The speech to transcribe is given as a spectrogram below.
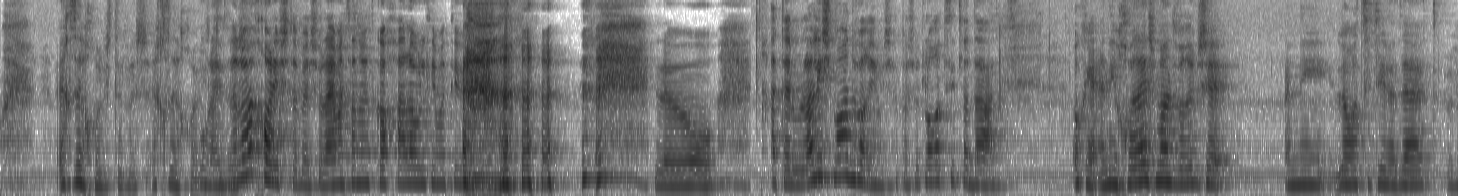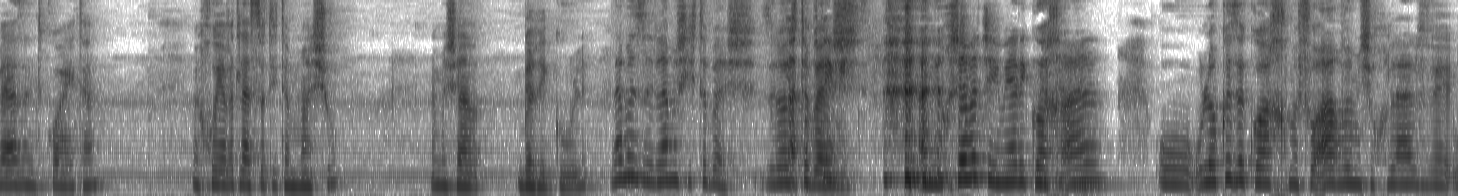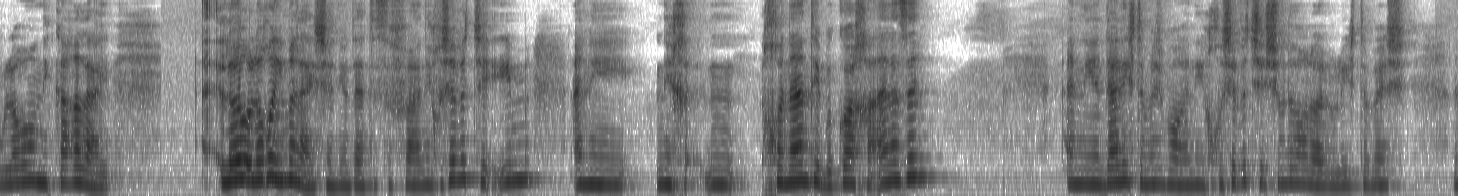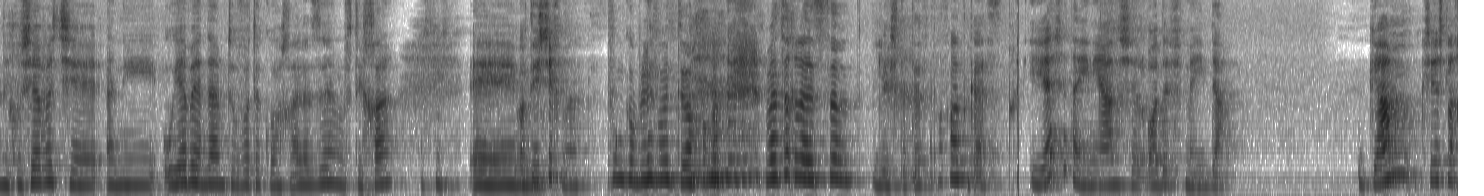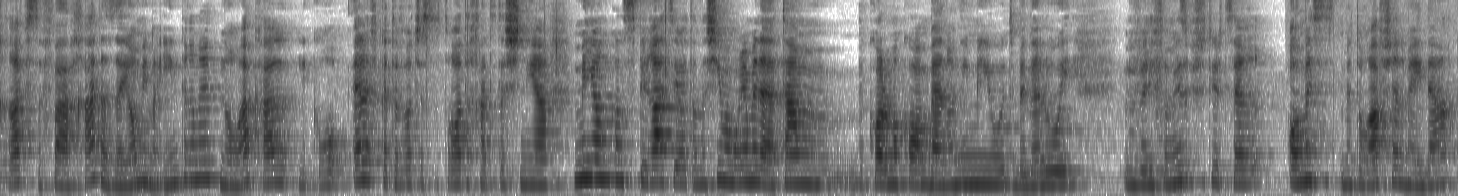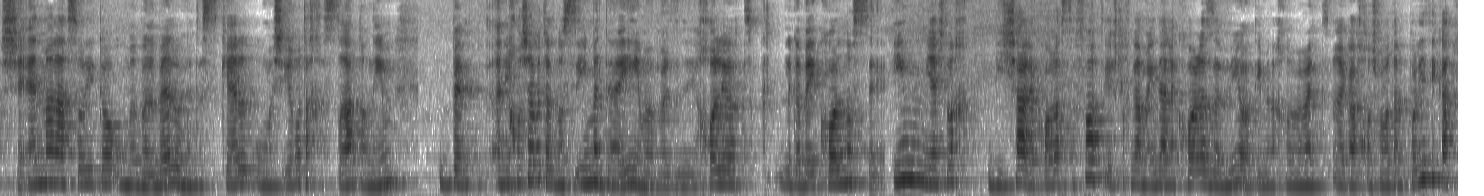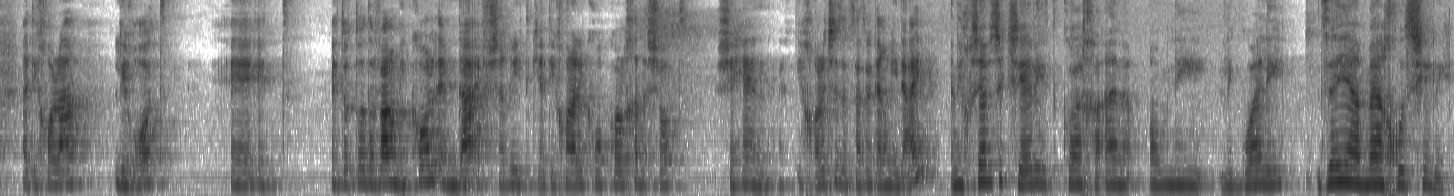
איך זה יכול להשתבש? איך זה יכול אולי להשתבש? אולי זה לא יכול להשתבש, אולי מצאנו את כוח העל האולטימטיבי. לא. את עלולה לשמוע דברים שפשוט לא רצית לדעת. אוקיי, okay, אני יכולה לשמוע דברים שאני לא רציתי לדעת, ואז אני תקועה איתם. מחויבת לעשות איתם משהו. למשל, בריגול. למה זה, למה שישתבש? זה לא ישתבש. אני חושבת שאם יהיה לי כוח על, הוא, הוא לא כזה כוח מפואר ומשוכלל, והוא לא ניכר עליי. לא, לא רואים עליי שאני יודעת את השפה. אני חושבת שאם אני. חוננתי בכוח העל הזה, אני אדע להשתמש בו, אני חושבת ששום דבר לא עלול להשתבש. אני חושבת שאני, הוא יהיה בידיים טובות הכוח העל הזה, מבטיחה. אמ, אותי שכנעת. איפה מקבלים אותו? מה צריך לעשות? להשתתף בפודקאסט. יש את העניין של עודף מידע. גם כשיש לך רק שפה אחת, אז היום עם האינטרנט נורא קל לקרוא אלף כתבות שסותרות אחת את השנייה, מיליון קונספירציות, אנשים אומרים את דעתם בכל מקום, באנונימיות, בגלוי, ולפעמים זה פשוט יוצר עומס מטורף של מידע שאין מה לעשות איתו, הוא מבלבל, הוא מתסכל, הוא משאיר אותך חסרת אונים. ב- אני חושבת על נושאים מדעיים, אבל זה יכול להיות לגבי כל נושא. אם יש לך גישה לכל השפות, יש לך גם מידע לכל הזוויות. אם אנחנו באמת רגע חושבות על פוליטיקה, את יכולה לראות אה, את, את אותו דבר מכל עמדה אפשרית, כי את יכולה לקרוא כל חדשות שהן. יכול להיות שזה קצת יותר מדי? אני חושבת שכשיהיה לי את כוח העל האומני ליגואלי, זה יהיה המאה אחוז שלי.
